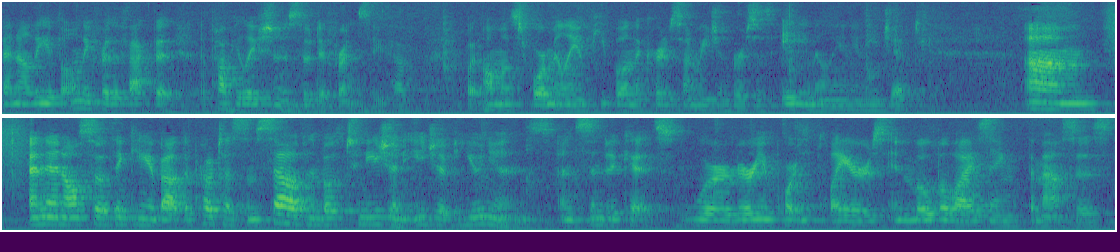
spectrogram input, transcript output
and if only for the fact that the population is so different. So you have what almost four million people in the Kurdistan region versus 80 million in Egypt. Um, and then also thinking about the protests themselves, in both Tunisia and Egypt, unions and syndicates were very important players in mobilizing the masses,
